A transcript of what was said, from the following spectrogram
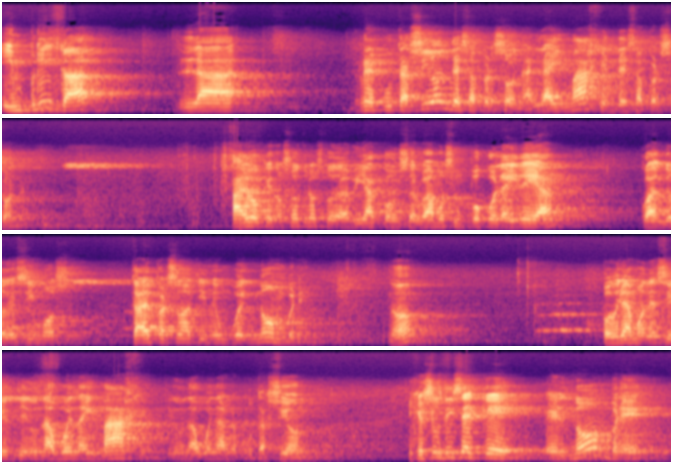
Implica la reputación de esa persona, la imagen de esa persona. Algo que nosotros todavía conservamos un poco la idea cuando decimos tal persona tiene un buen nombre, ¿no? Podríamos decir tiene una buena imagen, tiene una buena reputación. Y Jesús dice que el nombre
